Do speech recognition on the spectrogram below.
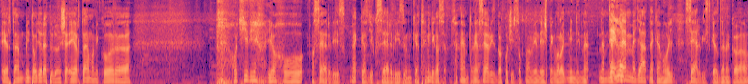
értem, mint ahogy a repülőn se értem, amikor hogy hívja? Ja, a szerviz. Megkezdjük szervizünket. Mindig azt, nem tudom, én a szervizbe a kocsit szoktam vinni, és még valahogy mindig ne, nem, nem, nem, megy át nekem, hogy szervizt kezdenek a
